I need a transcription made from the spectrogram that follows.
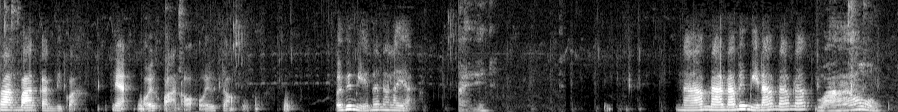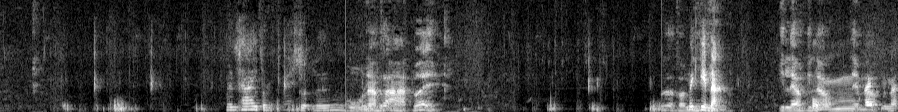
สร้างบ้านกันดีกว่า เนี่ยเอาไว้ขวานเอาเอาไว้เจาะเอ้ยพี่หมีนั่นอะไรอะไหน น้ำน้ำน้ำไม่มีน้ำน้ำน้ว้าวำไม่ใช่ตัวจุดนึงโอ้โหน้ำสะอาดด้วยแต่ตไม่กินอะกินแล้วกินผมแล้วเต็มได้แล้วกินนะ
